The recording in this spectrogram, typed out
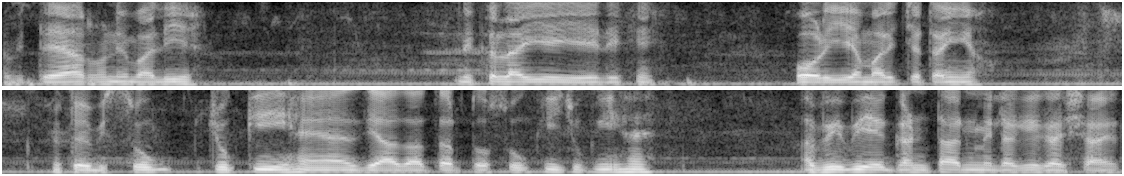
अभी तैयार होने वाली है। निकल आई है ये देखें। और ये हमारी चटाइयाँ। क्योंकि अभी सूख चुकी हैं ज़्यादातर तो सूख ही चुकी हैं। अभी भी एक घंटा इनमें लगेगा शायद।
